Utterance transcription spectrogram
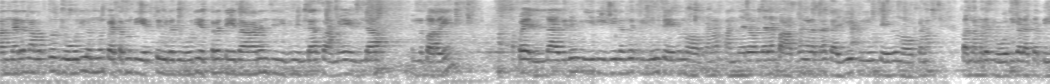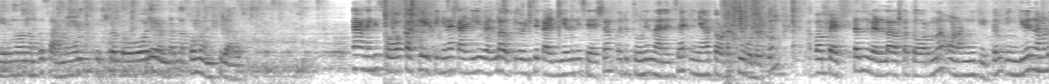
അന്നേരം നമുക്ക് ജോലിയൊന്നും പെട്ടെന്ന് തീർത്തുമില്ല ജോലി എത്ര ചെയ്താലും തീരുന്നില്ല സമയമില്ല എന്ന് പറയും. അപ്പോൾ എല്ലാവരും ഈ രീതിയിലൊന്ന് ക്ലീൻ ചെയ്ത് നോക്കണം. അന്നേരം അന്നേരം പാത്രങ്ങളൊക്കെ കഴുകി ക്ലീൻ ചെയ്ത് നോക്കണം. അപ്പം നമ്മുടെ ജോലികളൊക്കെ തീരുന്നോ നമുക്ക് സമയം ഇഷ്ടംപോലെ ഉണ്ടെന്നപ്പോൾ മനസ്സിലാവും. ആണെങ്കിൽ സോപ്പൊക്കെ ഇട്ട് ഇങ്ങനെ കഴുകി വെള്ളമൊക്കെ ഒഴിച്ച് കഴുകിയതിന് ശേഷം ഒരു തുണി നനച്ച് ഇങ്ങനെ തുടച്ച് കൊടുക്കും. അപ്പം പെട്ടെന്ന് വെള്ളമൊക്കെ തുറന്ന് ഉണങ്ങി കിട്ടും. എങ്കിലും നമ്മൾ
